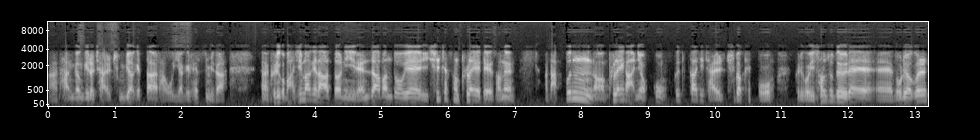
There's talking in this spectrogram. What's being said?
아, 다음 경기를 잘 준비하겠다라고 이야기를 했습니다. 아, 그리고 마지막에 나왔던 이 렌즈 아반도의 실책성 플레이에 대해서는 나쁜 어, 플레이가 아니었고 끝까지 잘 추격했고 그리고 이 선수들의 노력을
